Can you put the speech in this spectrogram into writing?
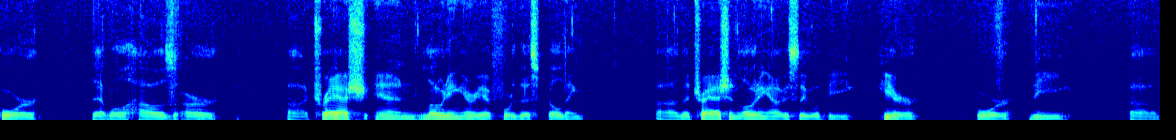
core that will house our uh, trash and loading area for this building. Uh, The trash and loading obviously will be here for the um,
